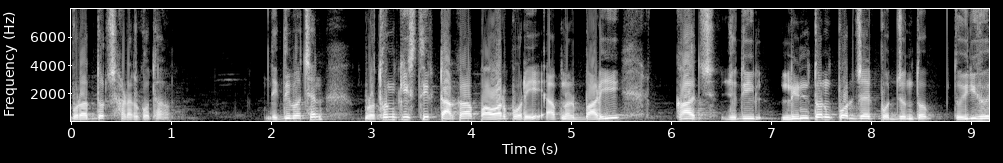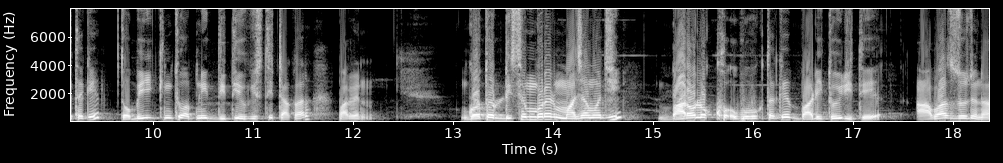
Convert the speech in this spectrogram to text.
বরাদ্দ ছাড়ার কথা। দেখতে পাচ্ছেন, প্রথম কিস্তির টাকা পাওয়ার পরে আপনার বাড়ি কাজ যদি লিন্টন পর্যায় পর্যন্ত তৈরি হয়ে থাকে, তবেই কিন্তু আপনি দ্বিতীয় কিস্তি টাকার পাবেন। গত ডিসেম্বরের মাঝামাঝি বারো লক্ষ উপভোক্তাকে বাড়ি তৈরিতে আবাস যোজনা,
